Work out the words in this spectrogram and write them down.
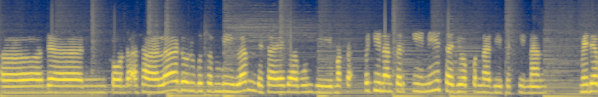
eh, dan kalau tidak salah 2009 deh saya gabung di Maka- pecinan terkini saya juga pernah di pecinan media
